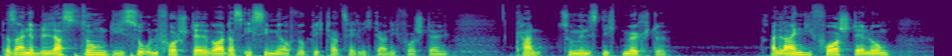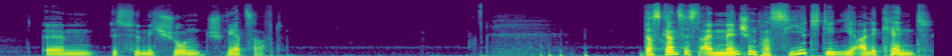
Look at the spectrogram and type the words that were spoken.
Das ist eine Belastung, die ist so unvorstellbar, dass ich sie mir auch wirklich tatsächlich gar nicht vorstellen kann, zumindest nicht möchte. Allein die Vorstellung ähm, ist für mich schon schmerzhaft. Das Ganze ist einem Menschen passiert, den ihr alle kennt,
